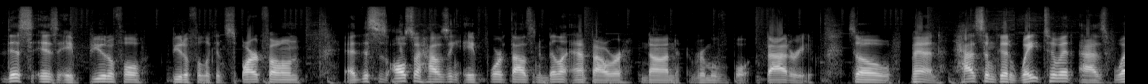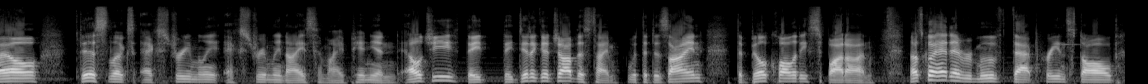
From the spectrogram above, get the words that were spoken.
This is a beautiful beautiful looking smartphone. And this is also housing a 4000 milliamp hour non-removable battery. So man, has some good weight to it as well. This looks extremely, extremely nice in my opinion. LG, they, they did a good job this time with the design, the build quality, spot on. Let's go ahead and remove that pre-installed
